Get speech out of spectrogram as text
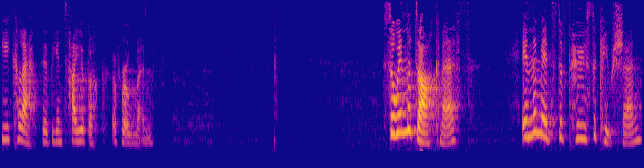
he collected the entire book of Romans. So in the darkness, in the midst of persecution,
